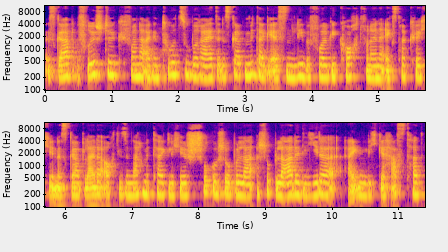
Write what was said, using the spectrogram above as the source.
Es gab Frühstück von der Agentur zubereitet, es gab Mittagessen liebevoll gekocht von einer extra Köchin. Es gab leider auch diese nachmittagliche Schokoschokolade, die jeder eigentlich gehasst hat.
